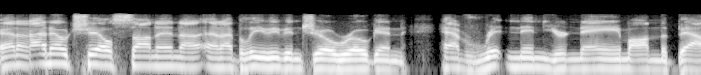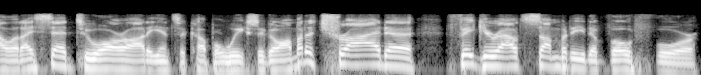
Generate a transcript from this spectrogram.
And I know Chael Sonnen uh, and I believe even Joe Rogan have written in your name on the ballot. I said to our audience a couple weeks ago, I'm going to try to figure out somebody to vote for,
